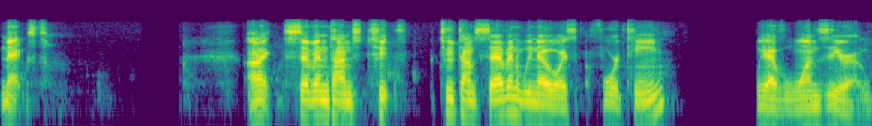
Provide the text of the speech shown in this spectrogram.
Next. All right, seven times two, two times seven, we know is 14. We have one zero.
